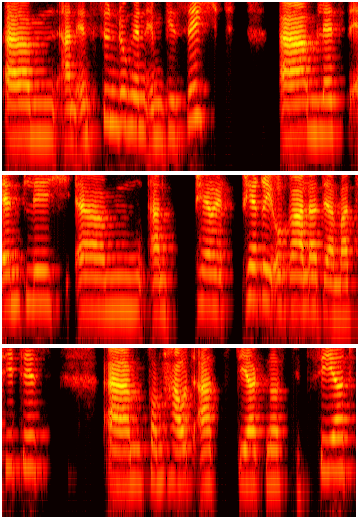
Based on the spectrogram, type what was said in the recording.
ähm, an Entzündungen im Gesicht, ähm, letztendlich ähm, an peri perioraler Dermatitis ähm, vom Hautarzt diagnostiziert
